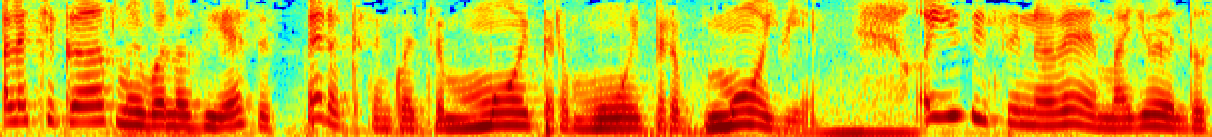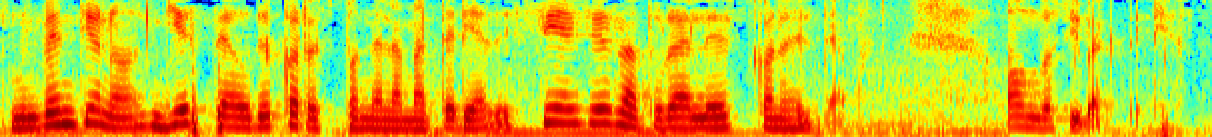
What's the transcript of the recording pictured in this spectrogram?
Hola chicos, muy buenos días, espero que se encuentren muy pero muy pero muy bien. Hoy es 19 de mayo del 2021 y este audio corresponde a la materia de ciencias naturales con el tema hongos y bacterias,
